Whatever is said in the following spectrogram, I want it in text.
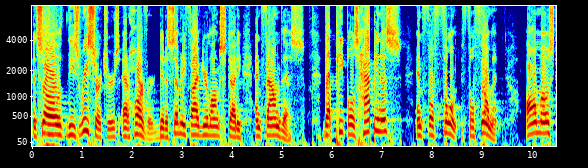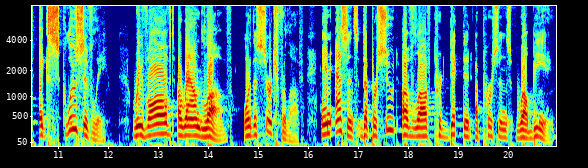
And so these researchers at Harvard did a 75 year long study and found this that people's happiness and fulfillment almost exclusively revolved around love or the search for love. In essence, the pursuit of love predicted a person's well being.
